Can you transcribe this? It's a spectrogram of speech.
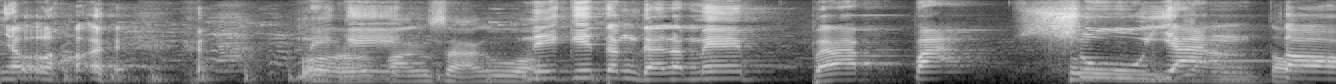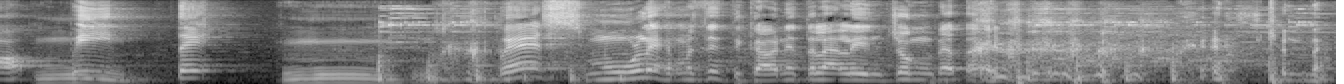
nyel. Oh, mangsaku. Niki teng daleme Bapak Suyanto Hmm. Pitik. Hmm. Wes mulih mesti digawane telak lencung tet. Wes kena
